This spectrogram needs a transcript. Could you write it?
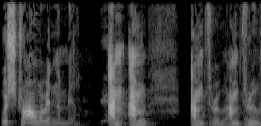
We're stronger in the middle. I'm, I'm, I'm through. I'm through.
